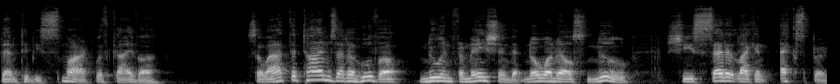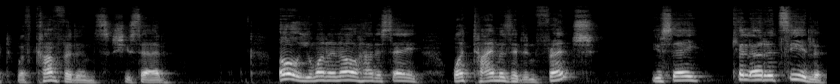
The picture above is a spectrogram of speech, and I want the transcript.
than to be smart with gaiva. So at the times that Ahuva knew information that no one else knew, she said it like an expert with confidence. She said, Oh, you want to know how to say, what time is it in French? You say, Quelle heure est-il?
